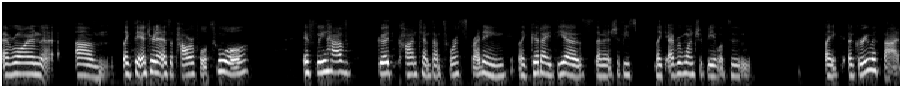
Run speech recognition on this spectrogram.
Everyone um, like the internet is a powerful tool. If we have good content that's worth spreading like good ideas then it should be like everyone should be able to like agree with that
